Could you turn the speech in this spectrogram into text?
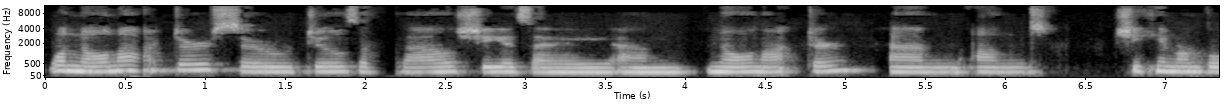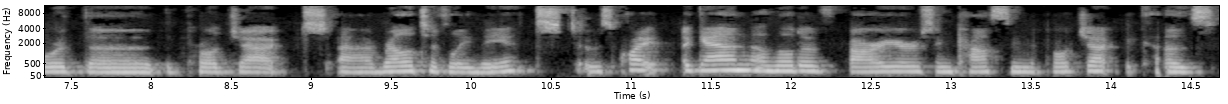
one non-actor. So Jules Avel, she is a um, non-actor, um, and she came on board the, the project uh, relatively late. It was quite, again, a lot of barriers in casting the project because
